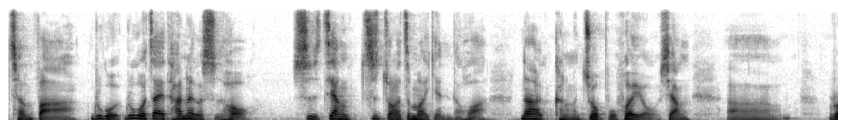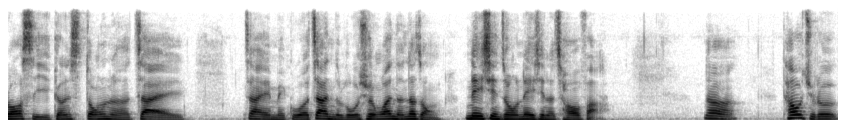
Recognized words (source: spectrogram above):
惩罚，如果如果在他那个时候。是这样是抓的这么严的话，那可能就不会有像呃 Rossi 跟 Stoner 在在美国站的螺旋湾的那种内线中内线的超法。那他会觉得，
